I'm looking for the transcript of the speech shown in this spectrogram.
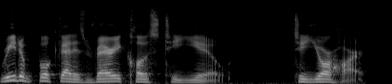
read a book that is very close to you, to your heart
